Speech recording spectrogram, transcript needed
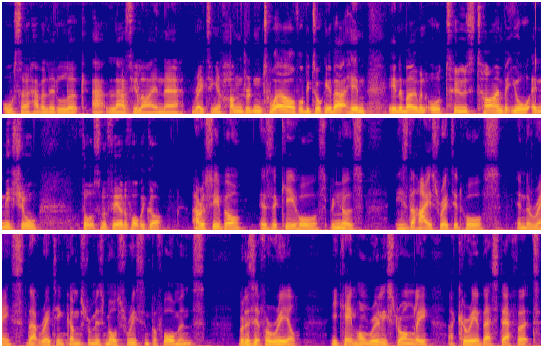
Also, have a little look at Lazuli in there, rating 112. We'll be talking about him in a moment or two's time. But your initial thoughts on the field of what we've got? Arecibo is the key horse because mm. he's the highest rated horse in the race. That rating comes from his most recent performance. But is it for real? He came home really strongly, a career best effort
